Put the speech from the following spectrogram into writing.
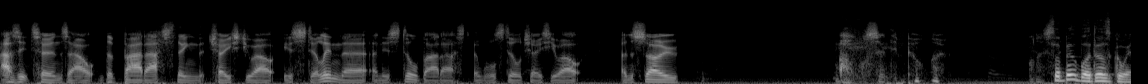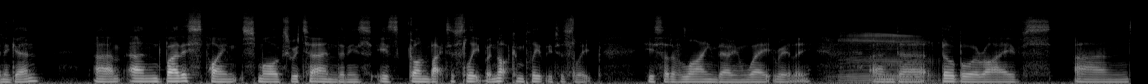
as it turns out, the badass thing that chased you out is still in there and is still badass and will still chase you out. And so, oh, we'll send in Bilbo. Honestly. So Bilbo does go in again, um, and by this point, Smaug's returned and he's he's gone back to sleep, but not completely to sleep. he's sort of lying there in wait, really. And uh, Mm. Bilbo arrives, and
